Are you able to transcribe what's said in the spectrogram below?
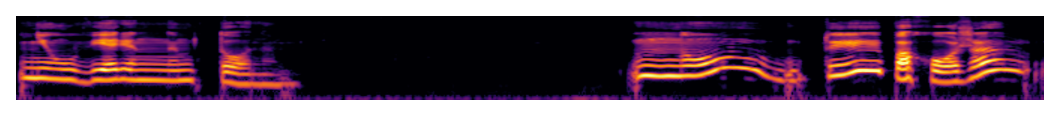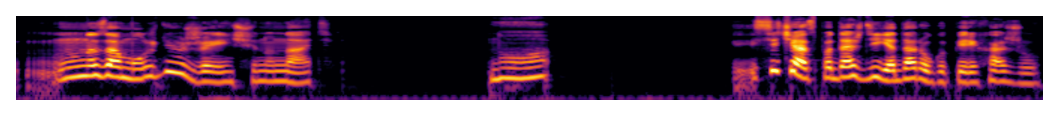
неуверенным тоном. «Ну, ты похожа на замужнюю женщину, Нать. Но... Сейчас, подожди, я дорогу перехожу».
